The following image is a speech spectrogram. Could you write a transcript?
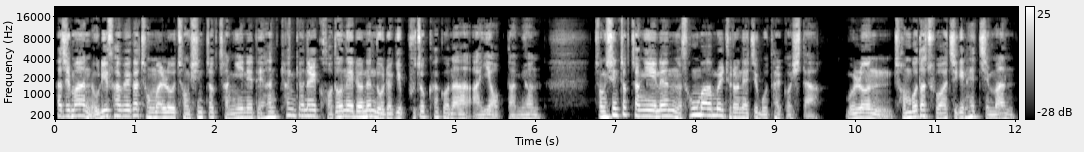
하지만 우리 사회가 정말로 정신적 장애인에 대한 편견을 걷어내려는 노력이 부족하거나 아예 없다면 정신적 장애인은 속마음을 드러내지 못할 것이다. 물론 전보다 좋아지긴 했지만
